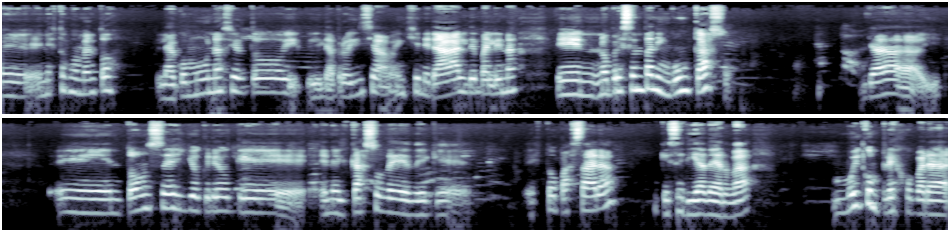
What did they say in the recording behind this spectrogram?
en estos momentos la comuna, ¿cierto? Y, la provincia en general de Palena eh, no presenta ningún caso. Ya, eh, entonces yo creo que en el caso de que esto pasara, que sería de verdad muy complejo para,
